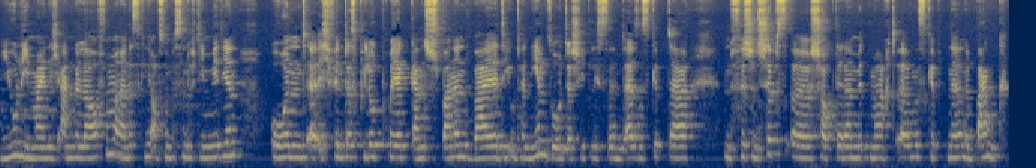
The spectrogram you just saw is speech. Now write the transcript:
Juli, meine ich, angelaufen. Äh, das ging auch so ein bisschen durch die Medien. Und äh, ich finde das Pilotprojekt ganz spannend, weil die Unternehmen so unterschiedlich sind. Also es gibt da einen Fish and Chips äh, Shop, der da mitmacht. Ähm, es gibt eine, eine Bank.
